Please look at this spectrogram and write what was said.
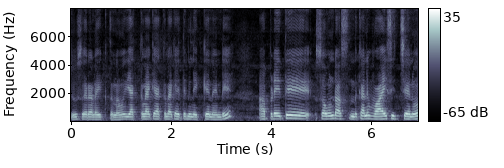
చూసారు అలా ఎక్కుతున్నాము ఎక్కలేక ఎక్కలేక అయితే నేను ఎక్కానండి. అప్పుడైతే సౌండ్ వస్తుంది కానీ వాయిస్ ఇచ్చాను.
